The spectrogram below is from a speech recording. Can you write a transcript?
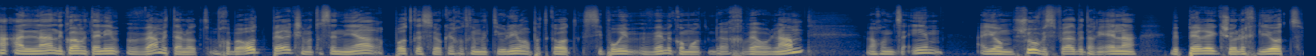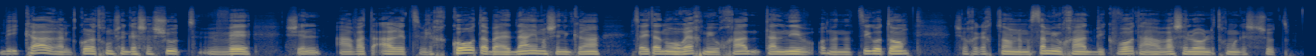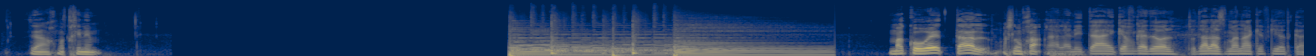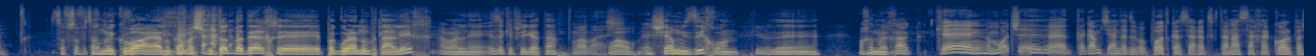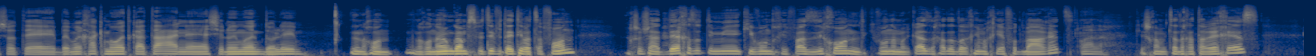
אהלן לכל המטיילים והמטיילות, אנחנו בעוד פרק של מטוסי נייר, פודקאסט שלוקח אתכם לטיולים, הרפתקאות, סיפורים ומקומות ברחבי העולם. ואנחנו נמצאים היום שוב בספריית בית אריאלה, בפרק שהולך להיות בעיקר על כל התחום של גששות ושל אהבת הארץ ולחקור אותה בידיים, מה שנקרא. נמצא איתנו אורח מיוחד, טל ניב, עוד מעט נציג אותו, שהולך לקחת אותנו למסע מיוחד בעקבות האהבה שלו לתחום הגששות. זה אנחנו מתחילים. מה קורה, טל? מה שלומך? אהלן איתי, כיף גדול. תודה על ההזמנה, כיף להיות כאן. סוף סוף הצלחנו לקבוע, היה לנו כמה שביתות בדרך שפגעו לנו בתהליך, אבל אה, איזה כיף שהגעת. ממש. וואו, ישר מזיכרון, כאילו זה וואחד מרחק. כן, למרות שאתה גם ציינת את זה בפודקאסט, ארץ קטנה סך הכל, פשוט אה, במרחק מאוד קטן, אה, שינויים מאוד גדולים. זה נכון, זה נכון. היום גם ספציפית הייתי בצפון. אני חושב שהדרך הזאת מכיוון חיפה זיכרון לכיוון המרכז, זה אחת הדרכים הכי יפות בארץ. וואלה. כי יש לך מצד אחד את הרכס,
